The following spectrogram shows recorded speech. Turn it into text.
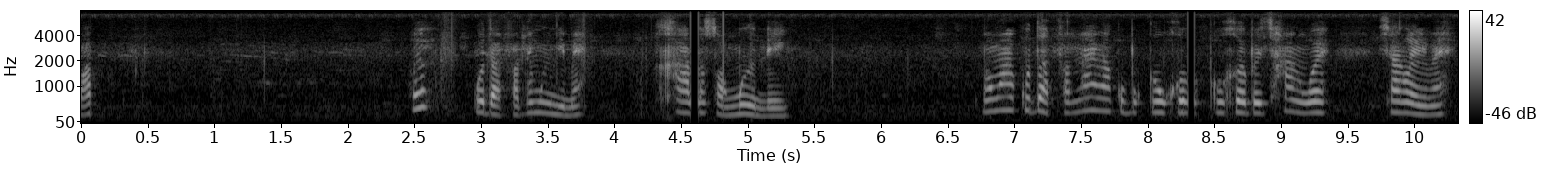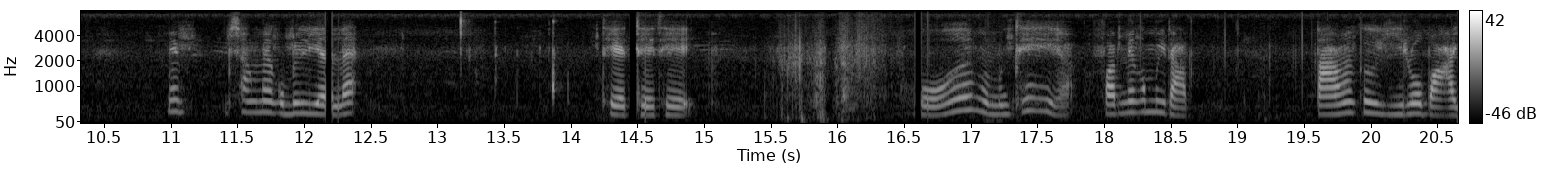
วัดเฮ้ย กูดัดฟันให้มึงดีไหมค่าละสองหมื่นเอง มามากูดัดฟันให้มากูกูกูกูเคยไปช่างเว้ยช่างอะไรไหมไม่ช่างแม่กูไม่เรียนแล้วเทเทเทโอ้ยเหมือนมึงเท่อะฟันแม่ก็ไม่ดัด ตาแม่ก็ฮีโร่บาย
